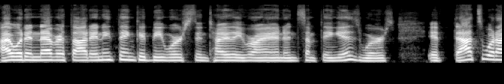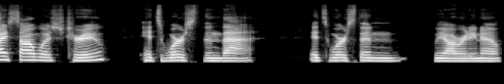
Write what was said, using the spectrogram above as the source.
I would have never thought anything could be worse than Tylee Ryan, and something is worse. If that's what I saw was true, it's worse than that. It's worse than we already know.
